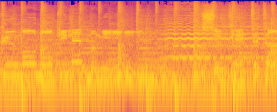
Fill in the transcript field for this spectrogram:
雲の切れ間に透けてた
